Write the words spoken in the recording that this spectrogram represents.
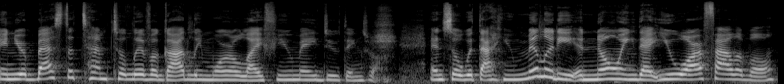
In your best attempt to live a godly moral life, you may do things wrong. And so with that humility and knowing that you are fallible,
